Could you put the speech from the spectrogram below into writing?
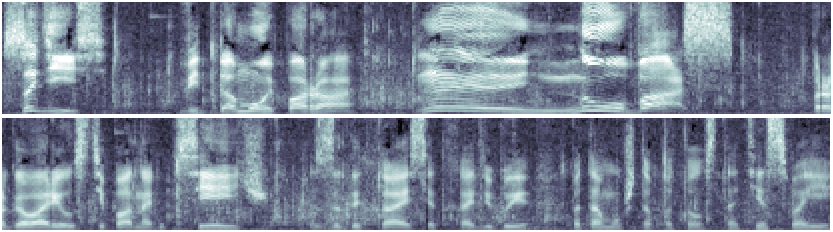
Садись!» Ведь домой пора. Эй, ну вас! проговорил Степан Алексеевич, задыхаясь от ходьбы, потому что по толстоте своей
